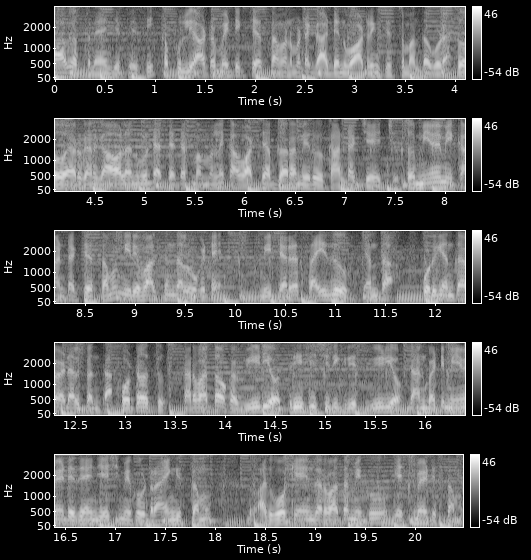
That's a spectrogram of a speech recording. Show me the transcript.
బాగా వస్తున్నాయి అని చెప్పేసి. ఫుల్లీ ఆటోమేటిక్ చేస్తామన్నమాట గార్డెన్ వాటరింగ్ సిస్టమ్ అంతా కూడా. సో ఎవరికైనా కావాలనుకుంటే ఆ సెటప్ మమ్మల్ని వాట్సాప్ ద్వారా మీరు కాంటాక్ట్ చేయొచ్చు. సో మేమే మీకు కాంటాక్ట్ చేస్తాము. మీరు ఇవ్వాల్సిందల్లా ఒకటే. మీ టెర్రస్ సైజు ఎంత పొడుగు ఎంత వెడల్పు ఎంత ఫొటోస్ తర్వాత ఒక video three sixty degrees video దాన్ని బట్టి మేమే డిజైన్ చేసి మీకు డ్రాయింగ్ ఇస్తాము. అది ఓకే అయిన తర్వాత మీకు ఎస్టిమేట్ ఇస్తాము.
